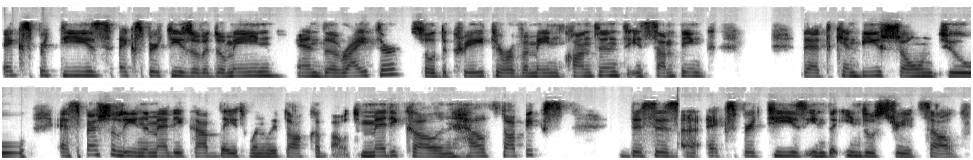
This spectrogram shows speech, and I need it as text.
expertise, expertise of a domain and the writer. So the creator of a main content is something that can be shown to, especially in the medic update when we talk about medical and health topics. This is uh, expertise in the industry itself.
